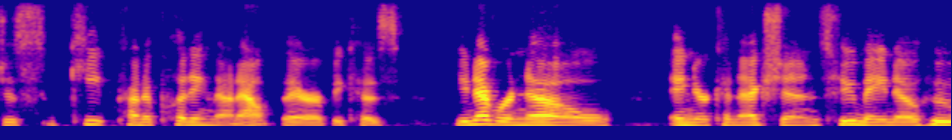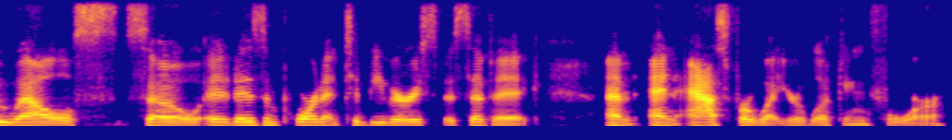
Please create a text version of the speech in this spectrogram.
just keep kind of putting that out there because you never know in your connections who may know who else. So it is important to be very specific and, and ask for what you're looking for.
